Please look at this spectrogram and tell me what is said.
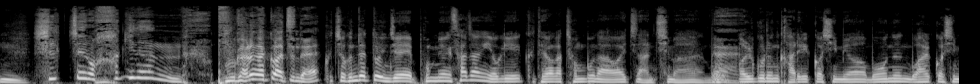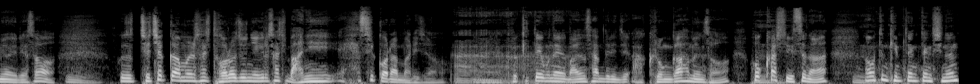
음. 실제로 하기는 불가능할 것 같은데. 그쵸. 근데 또 이제 본명의 사장이 여기 그 대화가 전부 나와 있진 않지만, 뭐 네. 얼굴은 가릴 것이며, 뭐는 뭐 할 것이며 이래서, 그래서 죄책감을 사실 덜어준 얘기를 사실 많이 했을 거란 말이죠. 아. 네, 그렇기 때문에 많은 사람들이 이제, 아, 그런가 하면서 혹할 수 있으나, 음. 아무튼 김땡땡 씨는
